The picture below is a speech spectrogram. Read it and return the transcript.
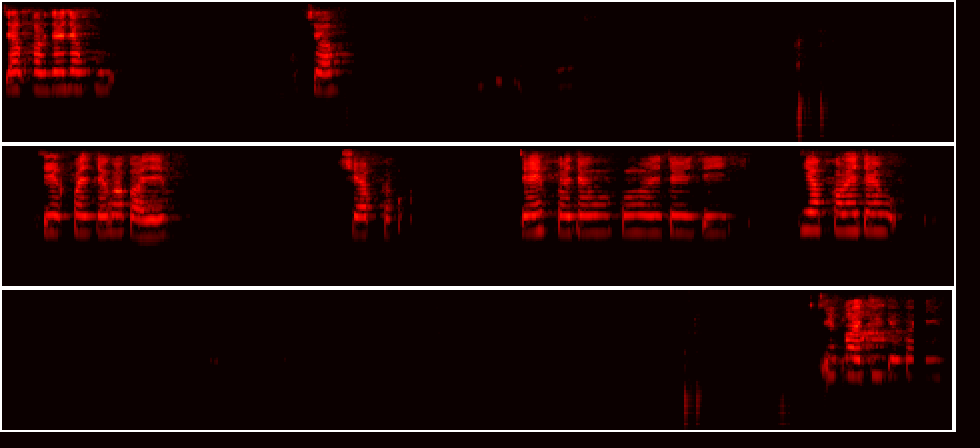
Все, когда я... Все. Всех потеряли. Шапка. Всех потеряли. Всех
